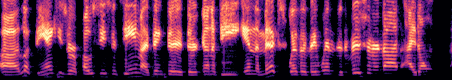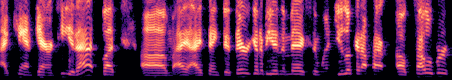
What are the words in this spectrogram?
uh, look, the Yankees are a postseason team. I think they're, they're going to be in the mix, whether they win the division or not. I don't, I can't guarantee you that, but um, I, I, think that they're going to be in the mix. And when you look at October,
